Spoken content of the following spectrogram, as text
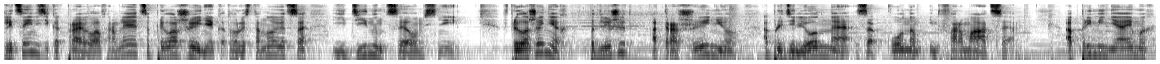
К лицензии, как правило, оформляется приложение, которое становится единым целым с ней. В приложениях подлежит отражению определенная законом информация – о применяемых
